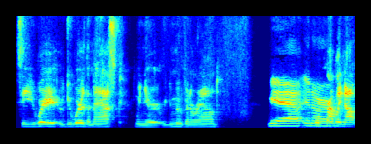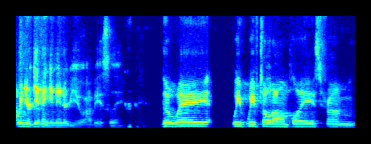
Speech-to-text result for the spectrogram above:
see, you wear you wear the mask when you're you're moving around. Yeah, in well, our probably not when you're giving an interview, obviously. The way we've we've told all employees from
